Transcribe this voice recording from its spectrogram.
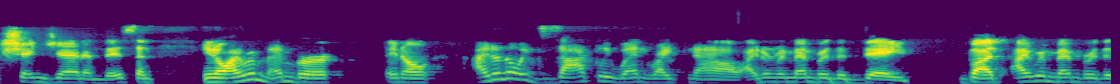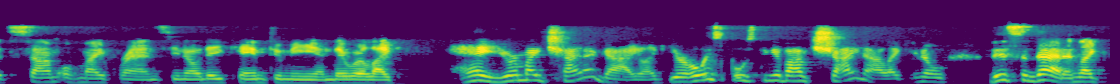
Shenzhen and this. And, you know, I remember, you know, I don't know exactly when right now. I don't remember the date, but I remember that some of my friends, you know, they came to me and they were like, Hey, you're my China guy. Like you're always posting about China, like, you know, this and that. And like,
